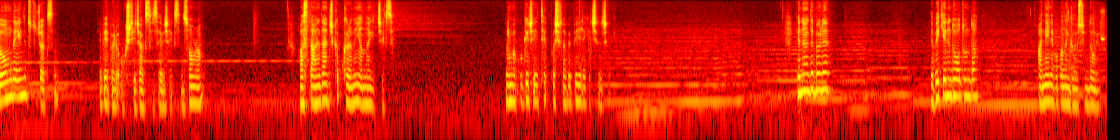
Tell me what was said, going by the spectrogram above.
Doğumda elini tutacaksın. Bebeği böyle okşayacaksın, seveceksin. Sonra hastaneden çıkıp karının yanına gideceksin. Irmak o geceyi tek başına bebeğiyle geçirecek. Genelde böyle Bebek yeni doğduğunda anneyle babanın göğsünde uyur.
